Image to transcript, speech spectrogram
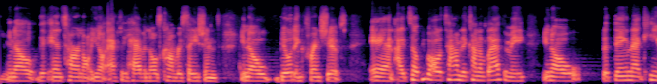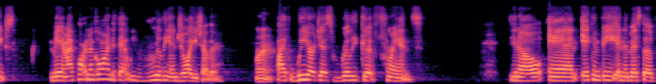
Yeah. You know, the internal, you know, actually having those conversations, you know, building friendships. And I tell people all the time, they kind of laugh at me, you know, the thing that keeps me and my partner going is that we really enjoy each other. Right. Like we are just really good friends you know, and it can be in the midst of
